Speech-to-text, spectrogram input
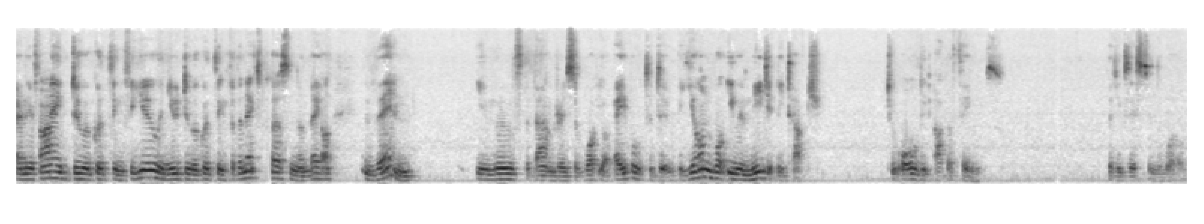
And if I do a good thing for you and you do a good thing for the next person and they on, then you move the boundaries of what you're able to do beyond what you immediately touch to all the other things that exist in the world.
